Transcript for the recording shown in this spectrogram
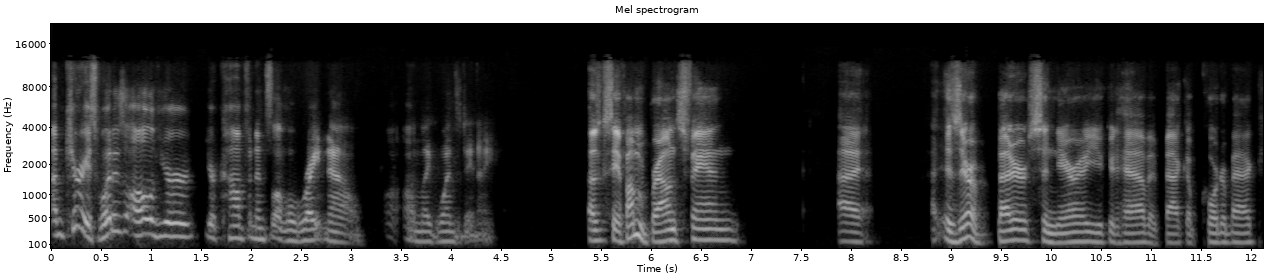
I'm curious, what is all of your your confidence level right now on like Wednesday night? I was gonna say, if I'm a Browns fan, I is there a better scenario you could have at backup quarterback?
